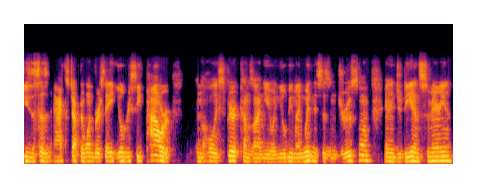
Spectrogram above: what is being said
Jesus says in Acts chapter 1, verse 8, You'll receive power and the Holy Spirit comes on you, and you'll be my witnesses in Jerusalem and in Judea and Samaria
